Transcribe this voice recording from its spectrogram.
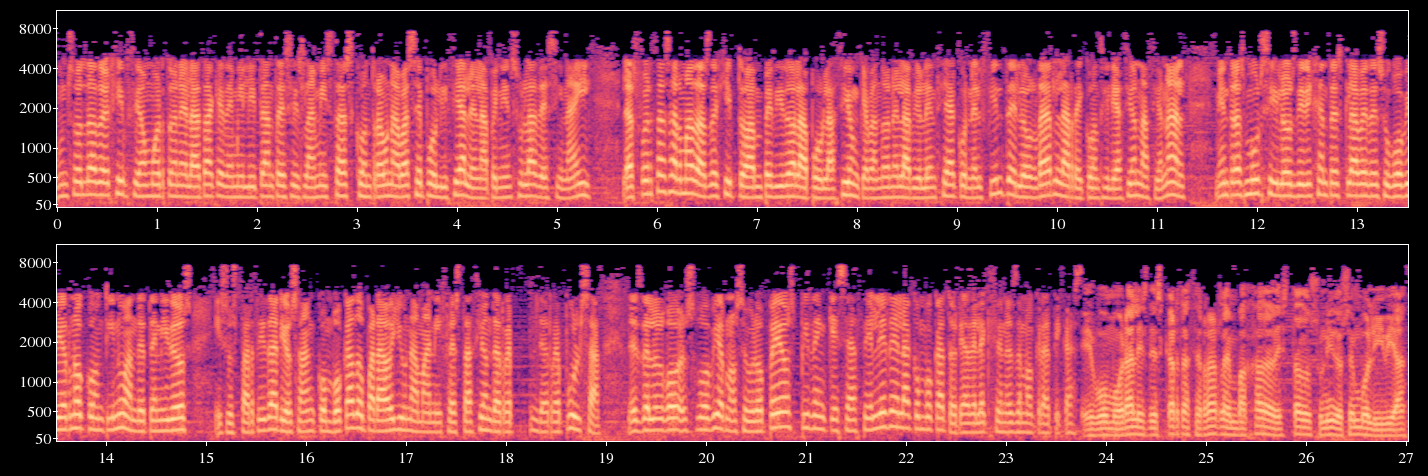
Un soldado egipcio ha muerto en el ataque de militantes islamistas contra una base policial en la península de Sinaí. Las Fuerzas Armadas de Egipto han pedido a la población que abandone la violencia con el fin de lograr la reconciliación nacional, mientras Mursi y los dirigentes clave de su gobierno continúan detenidos y sus partidarios han convocado para hoy una manifestación de, de repulsa. Desde luego los gobiernos europeos piden que se acelere la convocatoria de elecciones democráticas. Evo Morales descarta cerrar la embajada de Estados Unidos en Bolivia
